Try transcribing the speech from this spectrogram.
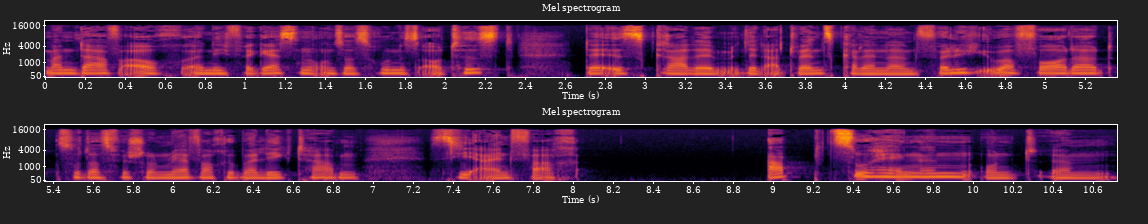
man darf auch äh, nicht vergessen, unser Sohn ist Autist. Der ist gerade mit den Adventskalendern völlig überfordert, sodass wir schon mehrfach überlegt haben, sie einfach abzuhängen und ähm,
